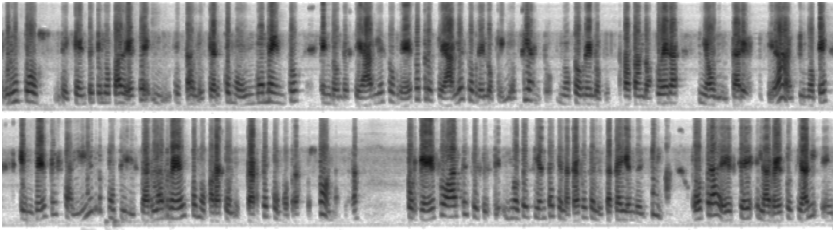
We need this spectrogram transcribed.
grupos de gente que lo padece y establecer como un momento en donde se hable sobre eso, pero se hable sobre lo que yo siento, no sobre lo que está pasando afuera ni aumentar la ansiedad, sino que en vez de salir, utilizar la red como para conectarse con otras personas, ¿verdad? Porque eso hace que no se sienta que la casa se le está cayendo encima. Otra es que la red social eh,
